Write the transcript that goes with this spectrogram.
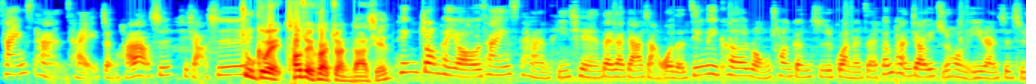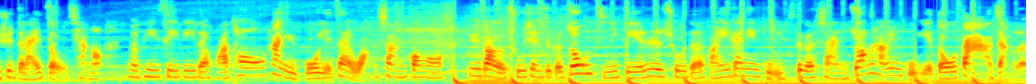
蔡因斯坦蔡振华老师，谢谢老师。祝各位操作愉快，赚大钱！听众朋友，蔡因斯坦提前带大家掌握的金利科、融创跟智冠呢，在分盘交易之后呢，依然是持续的来走强哦。那么 PCB 的华通、汉语博也在往上攻哦。预告有出现这个周级别日出的防疫概念股以及这个散装航运股也都大涨了。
